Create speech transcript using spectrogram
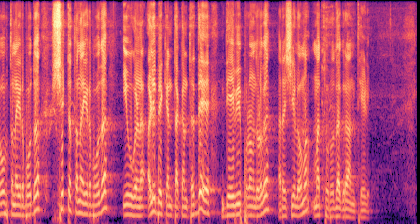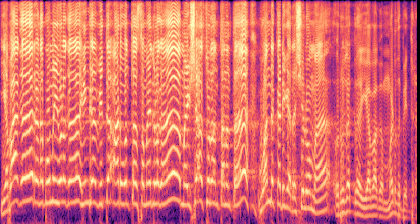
ಲೋಭತನ ಇರ್ಬೋದು ಶಿಟ್ಟತನ ಇರ್ಬೋದು ಇವುಗಳನ್ನ ಅಳಿಬೇಕಂತಕ್ಕಂಥದ್ದೇ ದೇವಿ ಪುರಾಣದೊಳಗೆ ರಶಿಲೋಮ ಮತ್ತು ರುದಗ್ರ ಅಂಥೇಳಿ. ಯಾವಾಗ ರಣಭೂಮಿಯೊಳಗೆ ಹಿಂಗೆ ವಿದ್ದ ಆಡುವಂಥ ಸಮಯದೊಳಗೆ ಮಹಿಷಾಸುರ ಅಂತಾನಂತ ಒಂದು ಕಡೆಗೆ ರಶಿಲೋಮ ರುದಗ್ರ ಯಾವಾಗ ಮಡ್ದು ಬಿದ್ರ?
